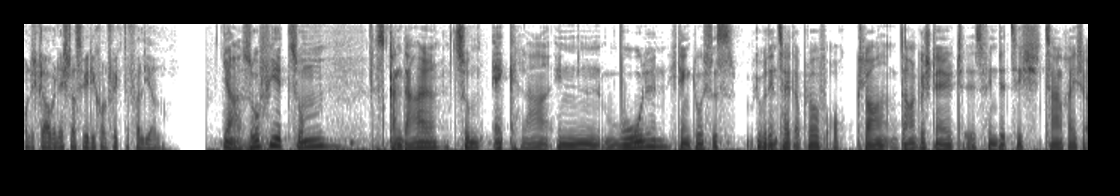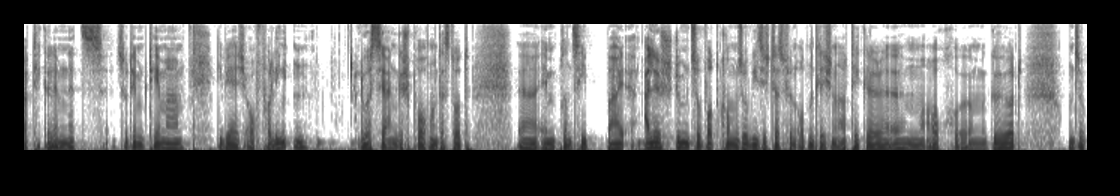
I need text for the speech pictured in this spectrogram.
Und ich glaube nicht, dass wir die Konflikte verlieren. Ja, so viel zum Skandal, zum Eklat in Wohlen. Ich denke, du hast es über den Zeitablauf auch klar dargestellt. Es findet sich zahlreiche Artikel im Netz zu dem Thema, die werde ich auch verlinken. Du hast ja angesprochen, dass dort äh, im Prinzip bei alle Stimmen zu Wort kommen, so wie sich das für einen ordentlichen Artikel ähm, auch ähm, gehört. Und so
